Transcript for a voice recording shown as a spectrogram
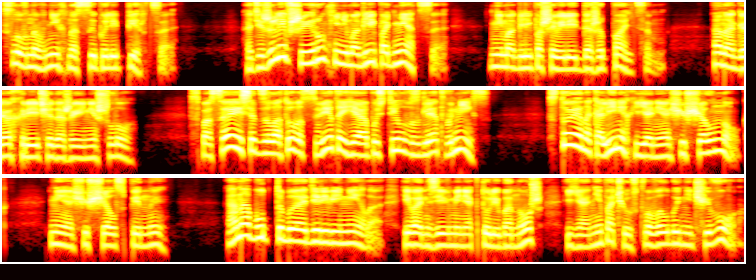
словно в них насыпали перца. Отяжелевшие руки не могли подняться, не могли пошевелить даже пальцем. О ногах речи даже и не шло. Спасаясь от золотого света, я опустил взгляд вниз. Стоя на коленях, я не ощущал ног, не ощущал спины. Она будто бы одеревенела, и, вонзив меня кто-либо нож, я не почувствовал бы ничего.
